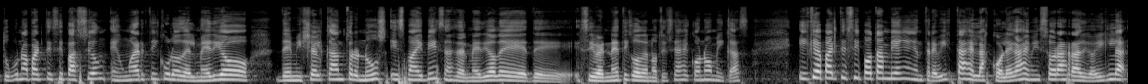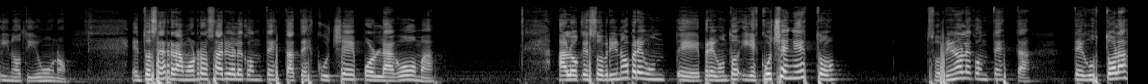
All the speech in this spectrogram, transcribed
tuvo una participación en un artículo del medio de Michelle Cantor, News is My Business, del medio de, cibernético de noticias económicas, y que participó también en entrevistas en las colegas emisoras Radio Isla y Noti1. Entonces Ramón Rosario le contesta, te escuché por la goma. A lo que Sobrino eh, preguntó, y escuchen esto, Sobrino le contesta, ¿te gustó la,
